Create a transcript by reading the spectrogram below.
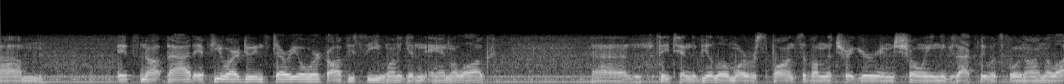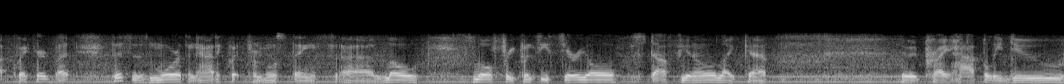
um, it's not bad. If you are doing stereo work obviously you want to get an analog. Uh, they tend to be a little more responsive on the trigger and showing exactly what's going on a lot quicker but this is more than adequate for most things. Uh, low low frequency serial stuff you know like uh, they would probably happily do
